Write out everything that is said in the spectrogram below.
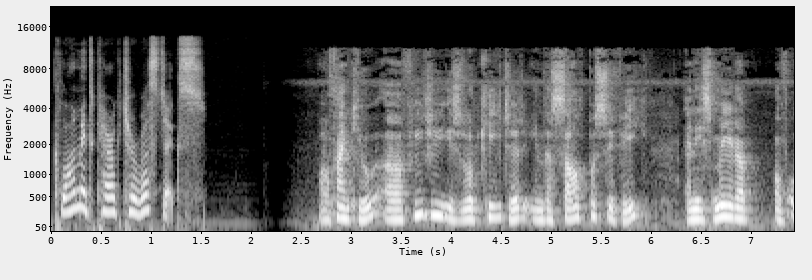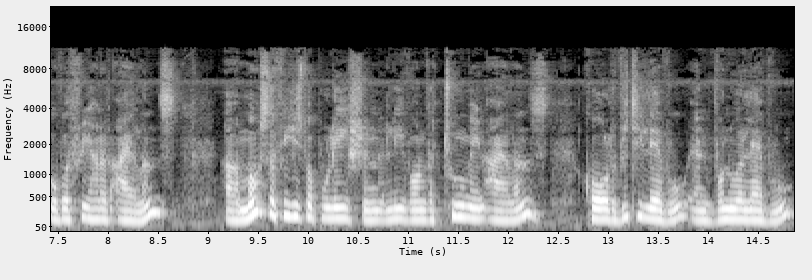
climate characteristics? Oh, thank you. Uh, Fiji is located in the South Pacific and is made up of over 300 islands. Uh, most of Fiji's population live on the two main islands called Viti Levu and Vanua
